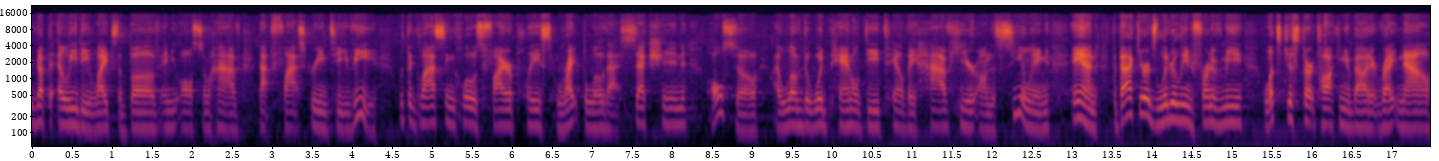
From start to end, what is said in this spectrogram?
You've got the LED lights above, and you also have that flat screen TV with the glass enclosed fireplace right below that section. Also, I love the wood panel detail they have here on the ceiling and the backyard's literally in front of me. Let's just start talking about it right now.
